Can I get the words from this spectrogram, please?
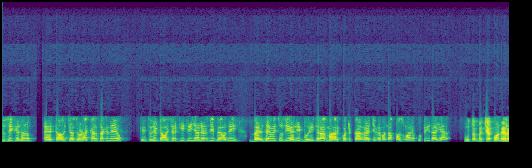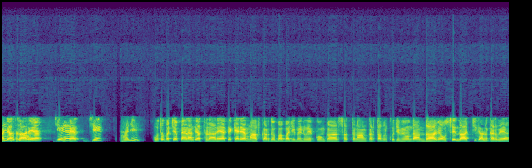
ਤੁਸੀਂ ਕਿਸੇ ਨੂੰ ਟਾਰਚਰ ਥੋੜਾ ਕਰ ਸਕਦੇ ਹੋ। ਕਿ ਤੁਸੀਂ ਟਾਰਚਰ ਕੀਤੀ ਜਾਂਦੇ ਹੋ ਜੀ ਉਹਦੀ ਵੈਸੇ ਵੀ ਤੁਸੀਂ ਇੰਨੀ ਬੁਰੀ ਤਰ੍ਹਾਂ ਮਾਰਕੁੱਟ ਕਰ ਰਹੇ ਜਿਵੇਂ ਬੰਦਾ ਪਸ਼ੂਆਂ ਨੂੰ ਕੁੱਟੀਦਾ ਯਾਰ। ਉਹ ਤਾਂ ਬੱਚਾ ਪੈਰਾਂ 'ਚ ਹੱਥ ਲਾ ਰਿਹਾ। ਜਿਹੜੇ ਜੇ ਹਾਂਜੀ? ਉਹ ਤਾਂ ਬੱਚਾ ਪੈਰਾਂ 'ਚ ਹੱਥ ਲਾ ਰਿਹਾ ਤੇ ਕਹਿ ਰਿਹਾ ਮਾਫ ਕਰ ਦਿਓ ਬਾਬਾ ਜੀ ਮੈਨੂੰ ਏਕ ਓੰਕਾਰ ਸਤਨਾਮ ਕਰਤਾ ਪੁਰਖੂ ਜਿਵੇਂ ਉਹਦਾ ਅੰਦਾਜ਼ ਆ ਉਸੇ ਅੰਦਾਜ਼ 'ਚ ਹੀ ਗੱਲ ਕਰ ਰਿਹਾ।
